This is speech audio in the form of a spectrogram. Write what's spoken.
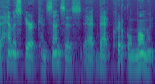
the hemispheric consensus at that critical moment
